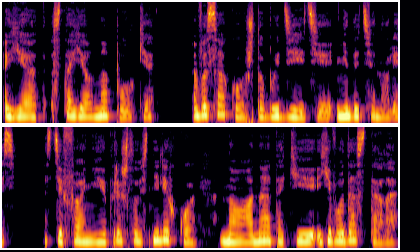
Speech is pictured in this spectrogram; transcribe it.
Яд стоял на полке, высоко, чтобы дети не дотянулись. Стефании пришлось нелегко, но она таки его достала.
